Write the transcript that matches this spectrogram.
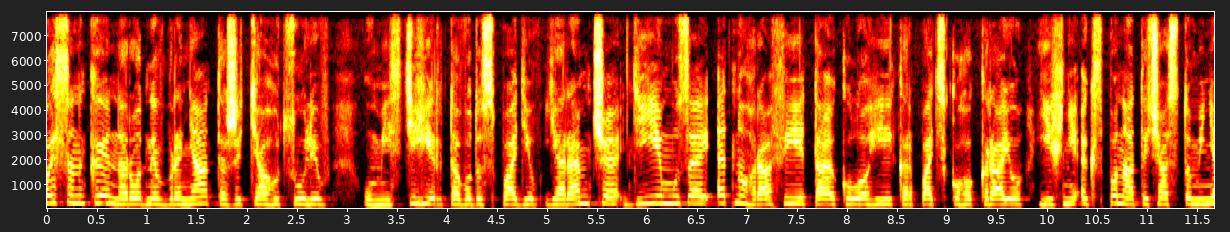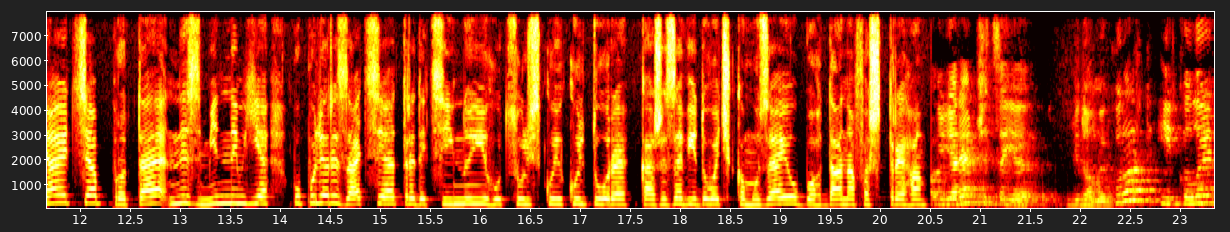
Писанки, народне вбрання та життя гуцулів. У місті гір та водоспадів Яремче діє музей етнографії та екології Карпатського краю. Їхні експонати часто міняються, проте незмінним є популяризація традиційної гуцульської культури, каже завідувачка музею Богдана Фаштрига. Яремче це є відомий курорт, і коли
